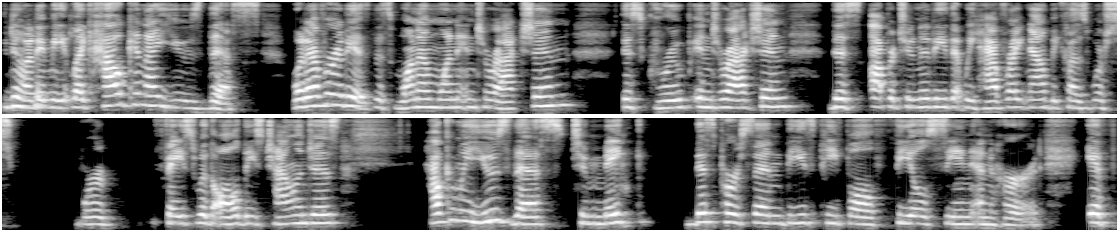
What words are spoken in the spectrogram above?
you know what I mean? Like, how can I use this, whatever it is, this one on one interaction, this group interaction, this opportunity that we have right now because we're, we're faced with all these challenges. How can we use this to make this person, these people feel seen and heard. If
